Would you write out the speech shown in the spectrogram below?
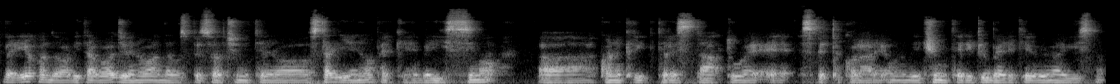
Beh, io quando abitavo a Genova andavo spesso al cimitero Staglieno perché è bellissimo, eh, con le cripte, le statue, è spettacolare, è uno dei cimiteri più belli che io abbia mai visto.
